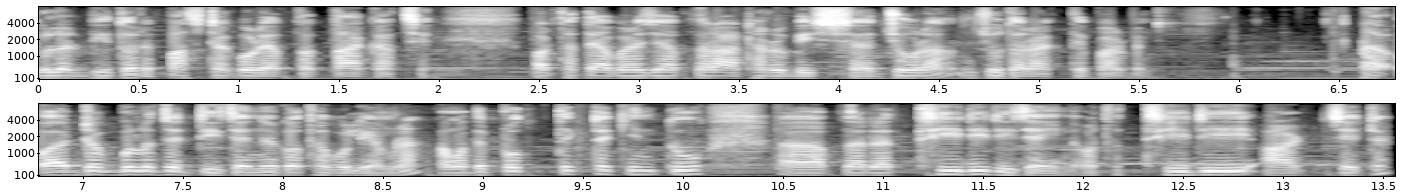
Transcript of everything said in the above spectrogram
এগুলোর ভিতরে পাঁচটা করে আপনার তাক আছে, অর্থাৎ অ্যাভারেজে আপনারা আঠারো বিশ জোড়া জুতা রাখতে পারবেন। আর ওয়ারড্রপগুলো যে ডিজাইনের কথা বলি আমরা, আমাদের প্রত্যেকটা কিন্তু আপনারা থ্রি ডি ডিজাইন অর্থাৎ থ্রি ডি আর্ট যেটা,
